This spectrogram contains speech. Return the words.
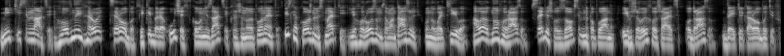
Міккі 17 головний герой це робот, який бере участь в колонізації крижаної планети. Після кожної смерті його розум завантажують у нове тіло. Але одного разу все пішло зовсім не по плану, і в живих лишається одразу декілька роботів.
